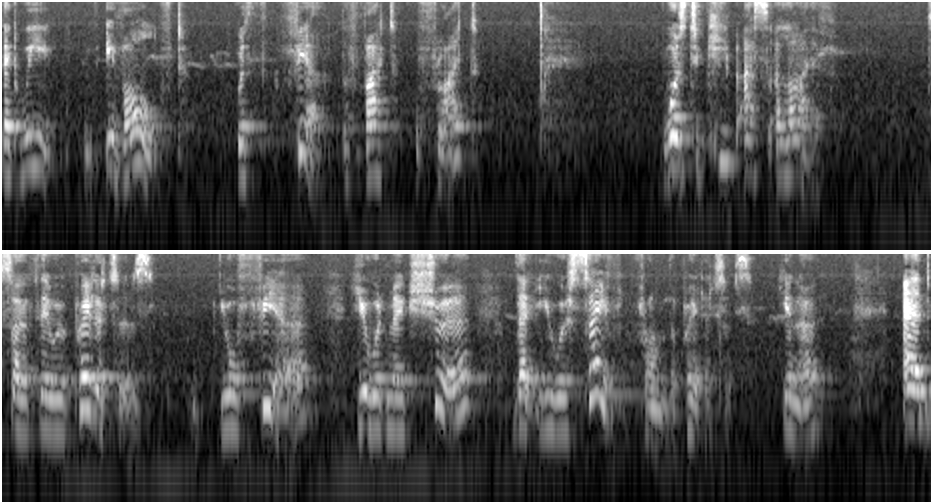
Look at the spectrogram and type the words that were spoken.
that we evolved with fear, the fight or flight, was to keep us alive. So if there were predators, your fear, you would make sure that you were safe from the predators, you know. And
